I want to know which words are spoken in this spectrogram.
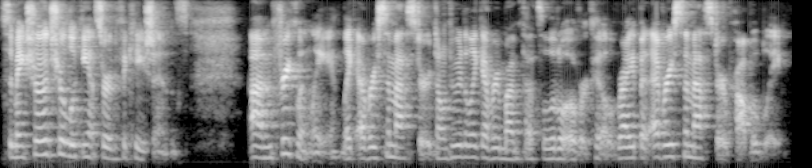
So make sure that you're looking at certifications. Um, frequently, like every semester. Don't do it like every month. That's a little overkill, right? But every semester, probably.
